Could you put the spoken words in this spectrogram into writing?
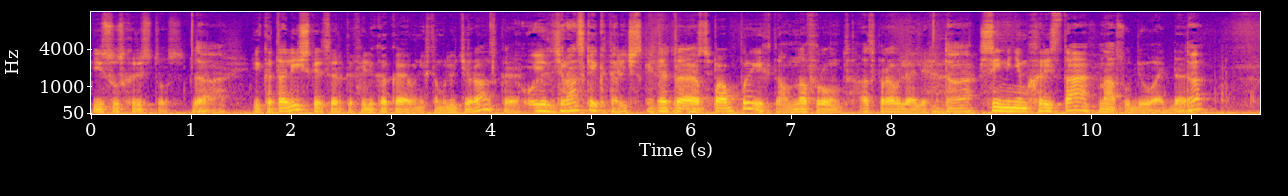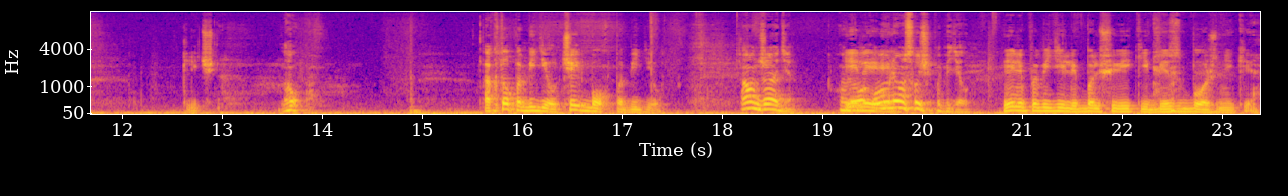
Иисус Христос. Да. да. И католическая церковь, или какая у них там лютеранская? И лютеранская, и католическая. Это попы их там на фронт отправляли. Да. С именем Христа нас убивать, да? Да. Отлично. Ну. А кто победил? Чей бог победил? А он же один. Он, Или... он в любом случае победил. Или победили большевики, безбожники.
